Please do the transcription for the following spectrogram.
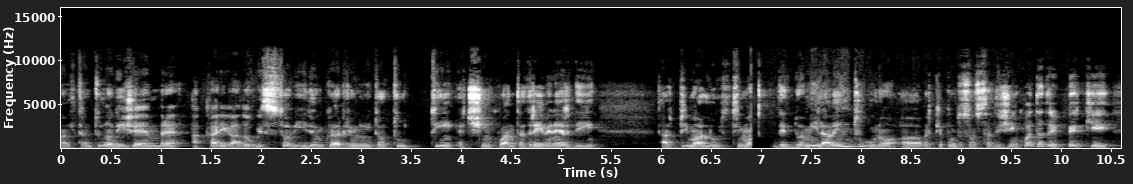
al 31 dicembre ha caricato questo video in cui ha riunito tutti e 53 venerdì dal primo all'ultimo del 2021 eh, perché appunto sono stati 53 perché il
